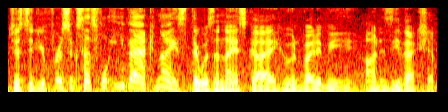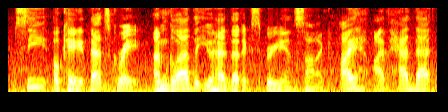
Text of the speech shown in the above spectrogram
Just did your first successful evac. Nice. There was a nice guy who invited me on his evac ship. See? Okay, that's great. I'm glad that you had that experience, Sonic. I I've had that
